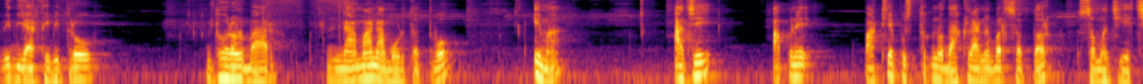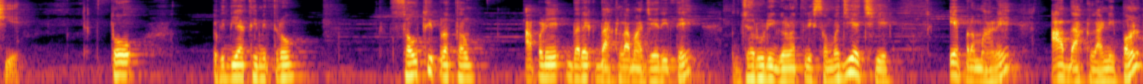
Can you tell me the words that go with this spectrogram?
વિદ્યાર્થી મિત્રો, ધોરણ બાર, નામાના મૂળ તત્વો. એમાં આજે આપણે પાઠ્યપુસ્તકનો દાખલા નંબર સત્તર સમજીએ છીએ. તો વિદ્યાર્થી મિત્રો, સૌથી પ્રથમ આપણે દરેક દાખલામાં જે રીતે જરૂરી ગણતરી સમજીએ છીએ, એ પ્રમાણે આ દાખલાની પણ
